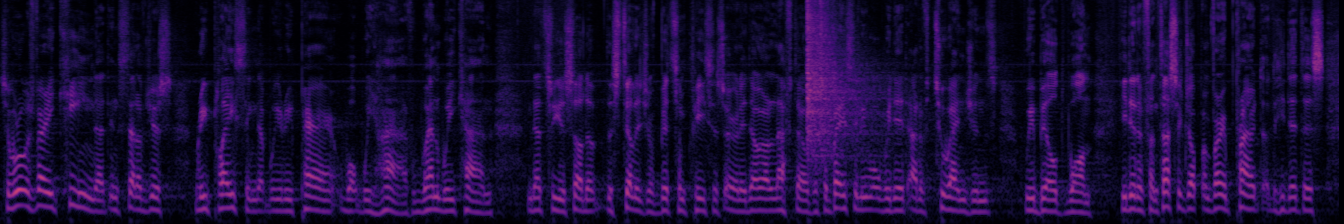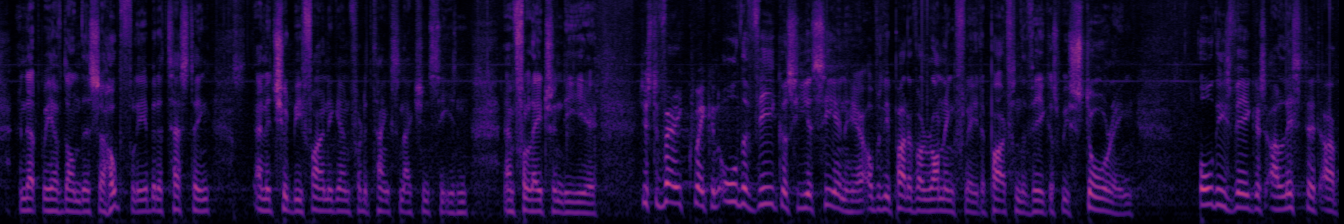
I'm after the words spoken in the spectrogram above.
So we're always very keen that instead of just replacing, that we repair what we have when we can. And that's where you saw the, the stillage of bits and pieces earlier. They were left over. So basically what we did out of two engines, we built one. He did a fantastic job. I'm very proud that he did this and that we have done this. So hopefully a bit of testing and it should be fine again for the tanks in action season and for later in the year. Just a very quick, and all the vehicles you see in here, obviously part of our running fleet, apart from the vehicles we're storing, all these vehicles are listed, are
